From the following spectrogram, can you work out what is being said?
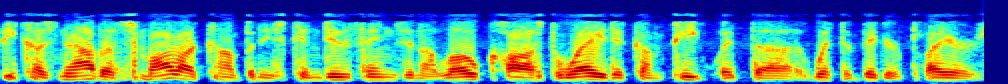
because now the smaller companies can do things in a low cost way to compete with the with the bigger players.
